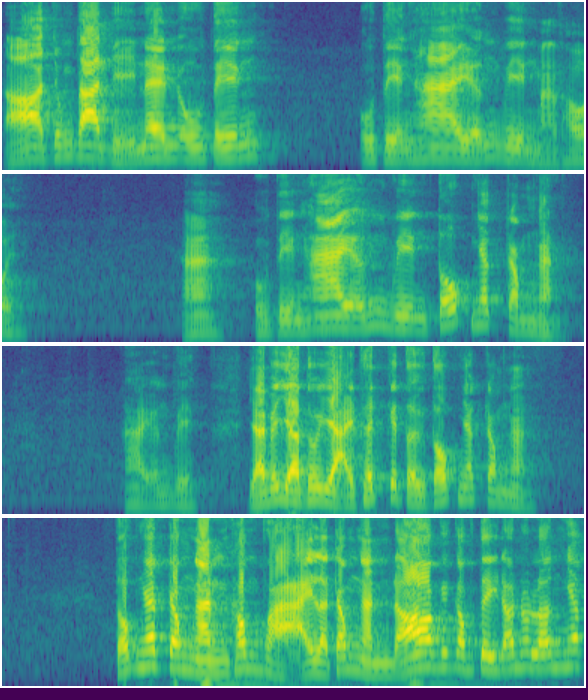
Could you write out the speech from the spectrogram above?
đó chúng ta chỉ nên ưu tiên ưu tiên hai ứng viên mà thôi. À, ưu tiên hai ứng viên tốt nhất trong ngành. Hai ứng viên. Vậy bây giờ tôi giải thích cái từ tốt nhất trong ngành. Tốt nhất trong ngành không phải là trong ngành đó cái công ty đó nó lớn nhất.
